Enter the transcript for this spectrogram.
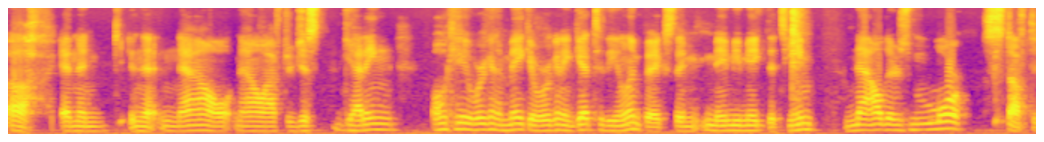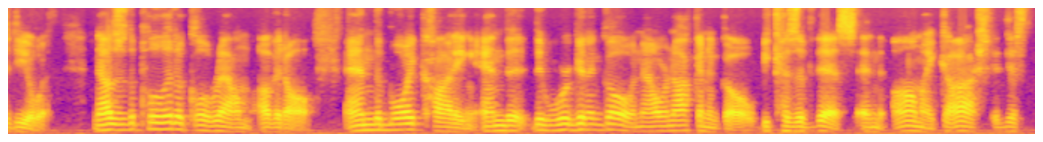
uh, and then now now after just getting okay, we're gonna make it, we're gonna get to the Olympics, they maybe make the team. Now there's more stuff to deal with. Now there's the political realm of it all, and the boycotting, and the, the we're gonna go, now we're not gonna go because of this, and oh my gosh, it just.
